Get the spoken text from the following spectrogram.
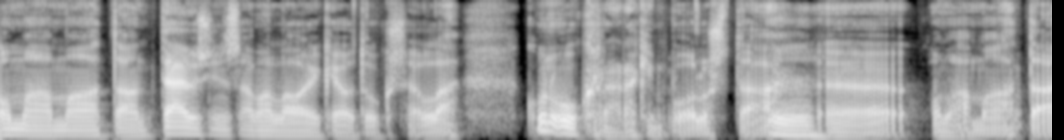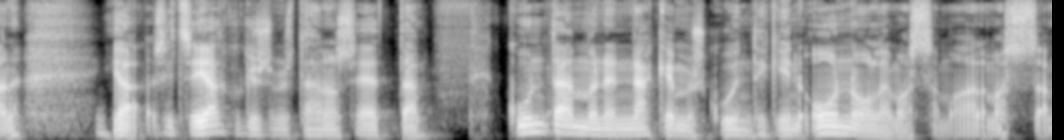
omaa maataan täysin samalla oikeutuksella, kun Ukrainakin puolustaa mm. ö, omaa maataan. Ja sitten se jatkokysymys tähän on se, että kun tämmöinen näkemys kuitenkin on olemassa maailmassa,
